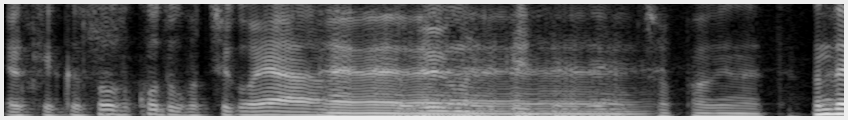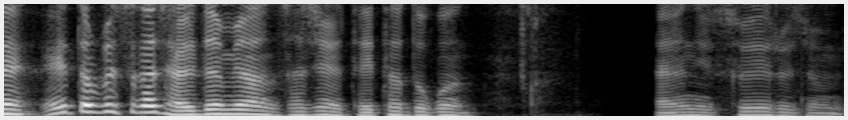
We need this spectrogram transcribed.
이렇게 그 소스 코드 고치고 해야 예, 그 예, 효용을 예, 느낄 텐데. 예. 접하긴 했다. 근데 네. AWS가 잘 되면 사실 Datadog은 당연히 수혜를 좀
